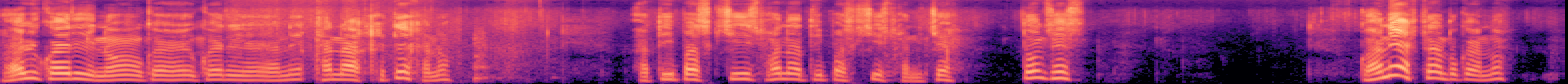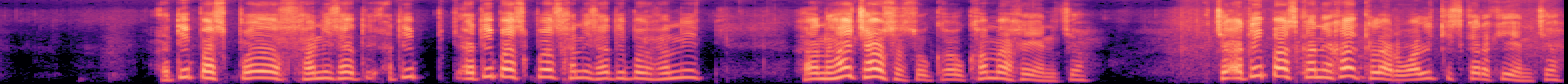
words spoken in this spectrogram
allqu kayri no kayri ani qanaq qhitiqa no atipaskichispa atipaskichispa nicha entonces tanto kan no atipaspas qanis atipaspas qanis atipas qanis qanqa chawsas ukamajiya nicha chay atipas kaniqa claro walikiskarkiya nicha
